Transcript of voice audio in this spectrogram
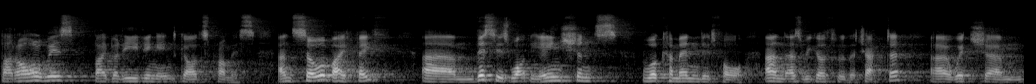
but always by believing in God's promise. And so, by faith, um, this is what the ancients were commended for. And as we go through the chapter, uh, which um,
